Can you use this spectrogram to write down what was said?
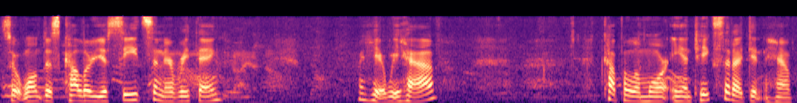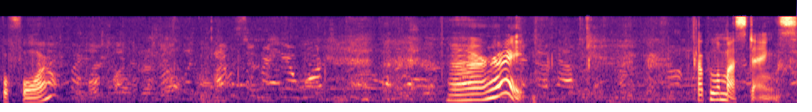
So it won't discolor your seats and everything. Here we have couple of more antiques that I didn't have before. All right. Couple of Mustangs.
